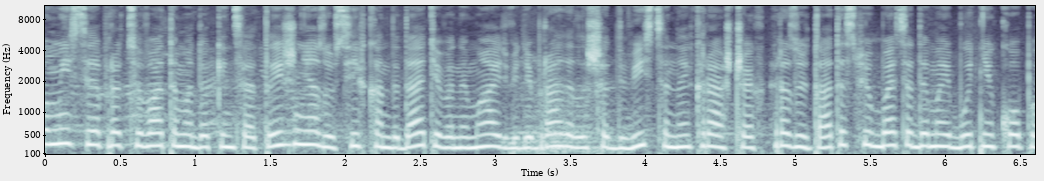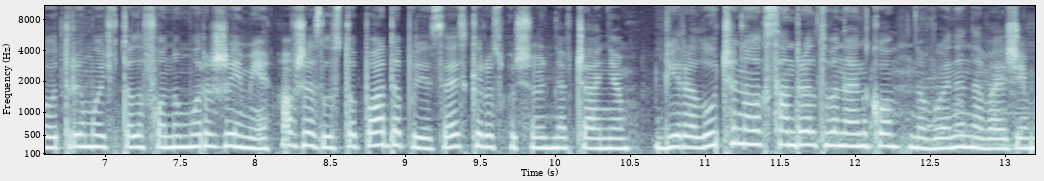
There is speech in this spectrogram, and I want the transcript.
Комісія працюватиме до кінця тижня. З усіх кандидатів вони мають відібрати лише 200 найкращих. Результати співбесіди майбутні копи отримують в телефонному режимі. А вже з листопада поліцейські розпочнуть навчання. Віра Лучин, Олександр Литвиненко. Новини на вежі.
